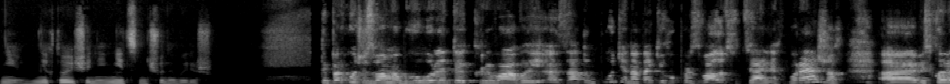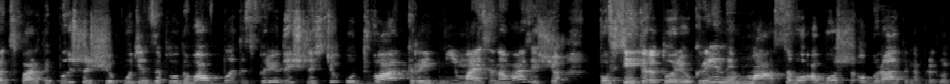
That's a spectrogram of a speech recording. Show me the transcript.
ні, ніхто ще ні ніц нічого не вирішив. Тепер хочу з вами обговорити кривавий е, задум Путіна. Так його прозвали в соціальних мережах. Е, Військові експерти пишуть, що Путін запланував бити з періодичністю у 2-3 дні. Мається на увазі, що по всій території України масово або ж обирати, наприклад,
